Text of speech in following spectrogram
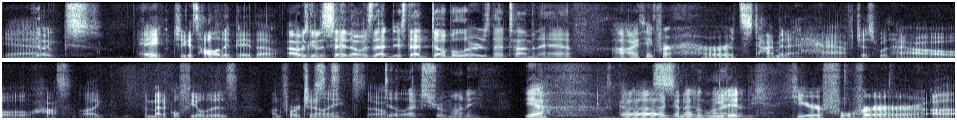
Yeah. Yikes! Hey, she gets holiday pay though. I was gonna say though, is that is that double or is that time and a half? Uh, I think for her it's time and a half, just with how hos- like the medical field is, unfortunately. So Still extra money. yeah, gonna gonna Silver need it here for uh,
